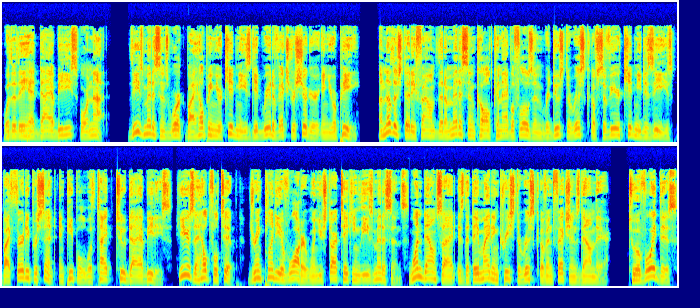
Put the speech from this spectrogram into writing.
whether they had diabetes or not. These medicines work by helping your kidneys get rid of extra sugar in your pee. Another study found that a medicine called canagliflozin reduced the risk of severe kidney disease by 30% in people with type 2 diabetes. Here's a helpful tip. Drink plenty of water when you start taking these medicines. One downside is that they might increase the risk of infections down there. To avoid this,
